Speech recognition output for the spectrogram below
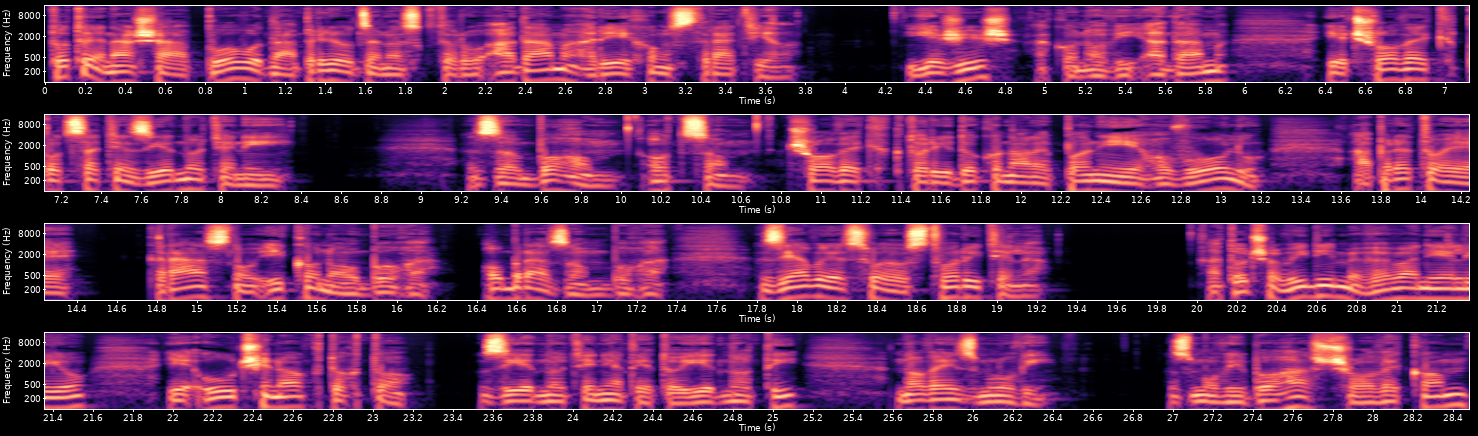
Toto je naša pôvodná prirodzenosť, ktorú Adam hriechom stratil – Ježiš, ako nový Adam, je človek v podstate zjednotený s Bohom, Otcom, človek, ktorý dokonale plní jeho vôľu a preto je krásnou ikonou Boha, obrazom Boha, zjavuje svojho stvoriteľa. A to, čo vidíme v Evanieliu, je účinok tohto zjednotenia, tejto jednoty novej zmluvy. Zmluvy Boha s človekom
